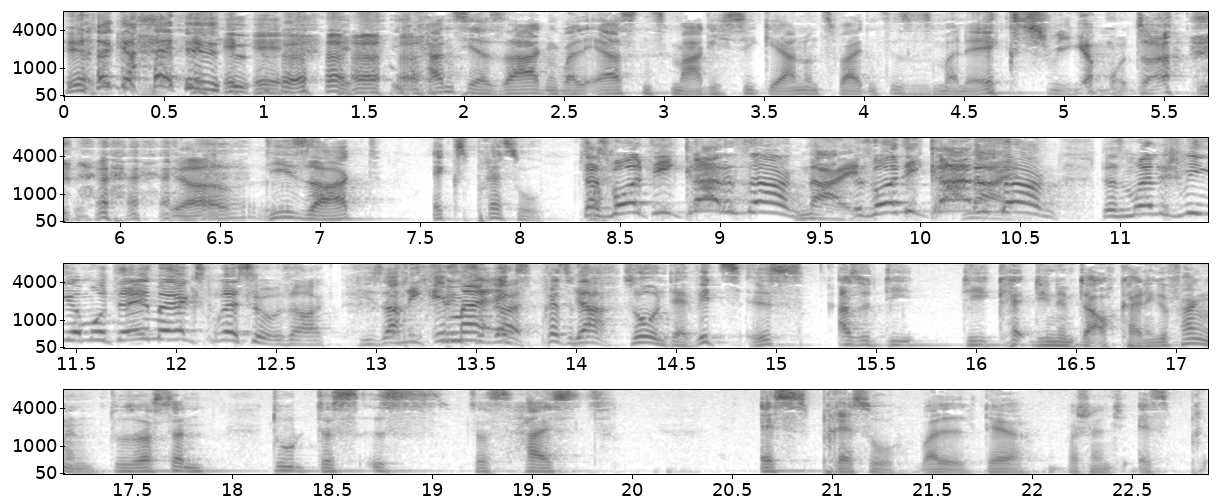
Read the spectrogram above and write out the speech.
Ja, geil. ich kann es ja sagen, weil erstens mag ich sie gern und zweitens ist es meine Ex-Schwiegermutter. Ja. Die sagt Espresso. Das wollte ich gerade sagen. Nein. Das wollte ich gerade sagen, dass meine Schwiegermutter immer Espresso sagt. Die sagt immer. Espresso. Ja. So, und der Witz ist, also die, die, die nimmt da auch keine Gefangenen. Du sagst dann, du, das ist, das heißt Espresso, weil der wahrscheinlich espr pre-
